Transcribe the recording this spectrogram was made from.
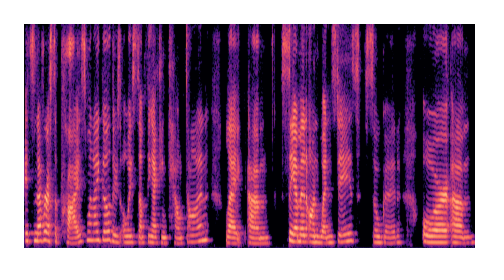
it's never a surprise when I go. There's always something I can count on, like um, salmon on Wednesdays, so good. Or um,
